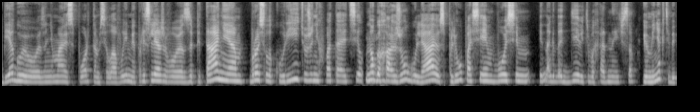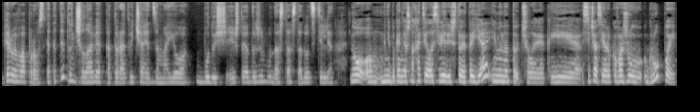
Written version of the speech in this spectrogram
бегаю, занимаюсь спортом силовыми, прислеживаю за питанием, бросила курить, уже не хватает сил. Много хожу, гуляю, сплю по 7-8, иногда 9 выходные часов. И у меня к тебе первый вопрос. Это ты тот человек, который отвечает за мое будущее, и что я доживу до 100-120 лет? Ну, мне бы, конечно, хотелось верить, что это я именно тот человек. И сейчас я руковожу группой,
